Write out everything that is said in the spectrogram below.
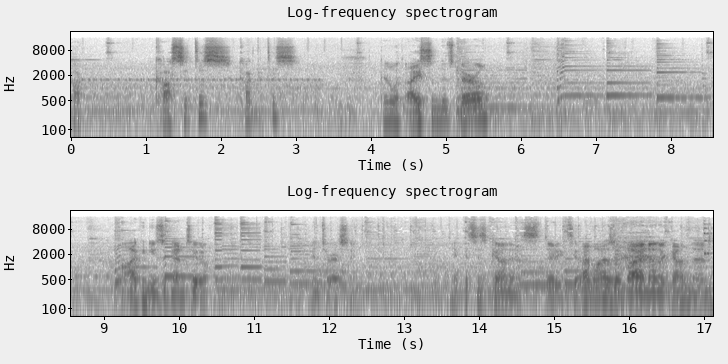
Cock. Cocytus? Cocytus? Gun with ice in this barrel? I can use a gun too. Interesting. Yeah, because his gun is 32. I might as well buy another gun then.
